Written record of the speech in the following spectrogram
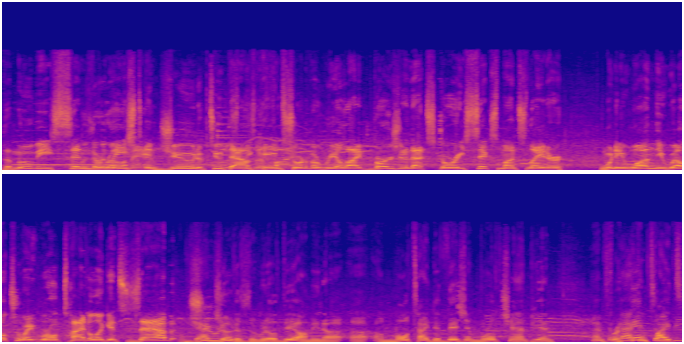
The movie Cinder released in June of 2000 became sort of a real-life version of that story six months later when he won the welterweight world title against Zab Jack Judah. Judah's the real deal. I mean, a, a, a multi-division world champion, and for him, fights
